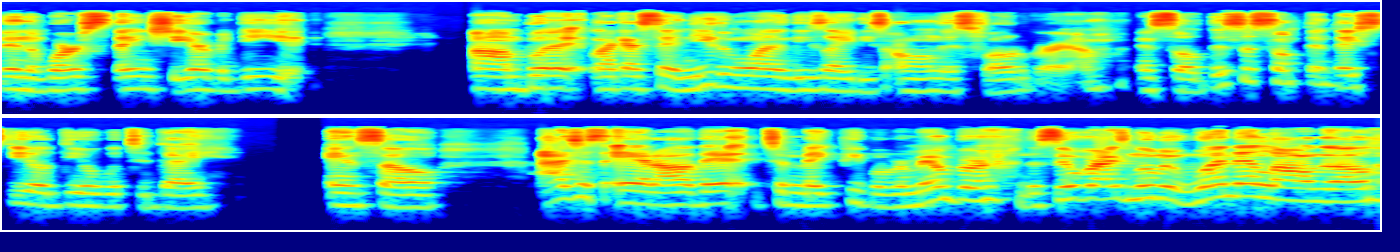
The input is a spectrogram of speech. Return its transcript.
than the worst thing she ever did. Um, but like I said, neither one of these ladies own this photograph. And so this is something they still deal with today. And so I just add all that to make people remember the civil rights movement wasn't that long ago.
